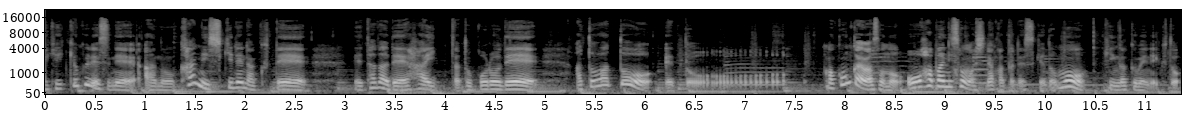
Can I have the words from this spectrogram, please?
ー、結局ですねあの管理しきれなくて、えー、ただで入ったところで後々、えっとまあ、今回はその大幅に損はしなかったですけども金額面でいくと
